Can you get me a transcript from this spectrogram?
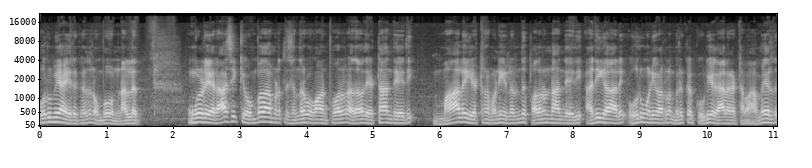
பொறுமையாக இருக்கிறது ரொம்பவும் நல்லது. உங்களுடைய ராசிக்கு ஒன்பதாம் இடத்துல சந்திர பகவான் போகிறார் அதாவது எட்டாம் தேதி மாலை எட்டரை மணியிலிருந்து பதினொன்றாம் தேதி அதிகாலை ஒரு மணி வரலும் இருக்கக்கூடிய காலகட்டமாக அமையிறது.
